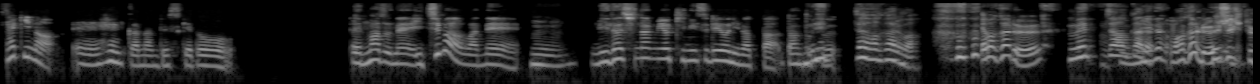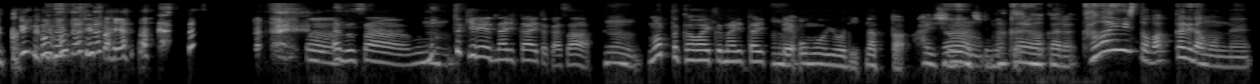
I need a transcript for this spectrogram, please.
さっきの、えー変化なんですけど、え、まずね、一番はね、うん。身だしなみを気にするようになった、ダントめっツ。ちゃわかるわ。え、わかる？めっちゃわかる。わかる？すっごい登ってたやだ。うんあのさ、もっと綺麗になりたいとかさ、うん。もっと可愛くなりたいって思うようになった、配信始うん。めて。わかるわかる。可愛い人ばっかりだもんね。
